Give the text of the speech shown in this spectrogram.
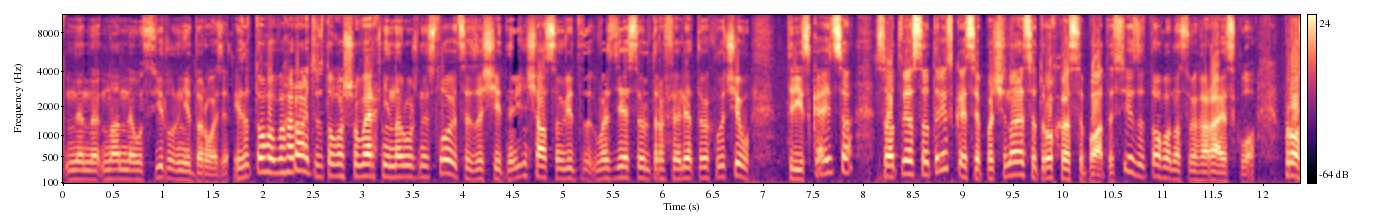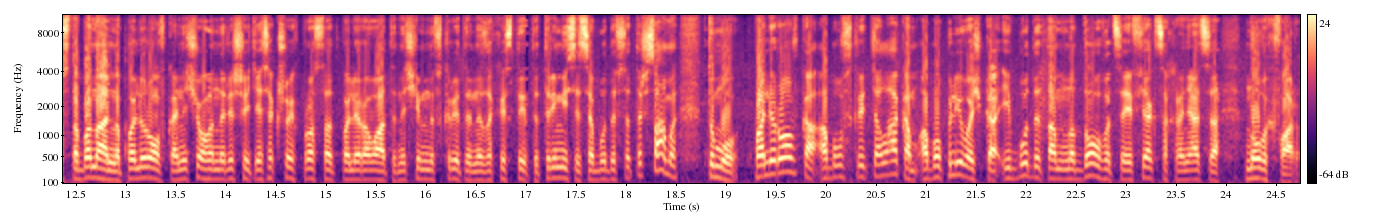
не- не- на неосвітленій дорозі. І за того вигорають, з того, що верхній наружний слой, цей защитний, він часом від воздействия ультрафіолетових лучів тріскається, соответственно, тріскається, починається трохи осипатись. І з-за того у нас вигорає скло. Просто банальна поліровка нічого не рішить. Якщо їх просто відполірувати, нічим не вскрити, не захистити, три місяці буде все те ж саме. Тому поліровка або вскриття лаком, або плівочка, і буде там надовго цей ефект сохранятися нових фар.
